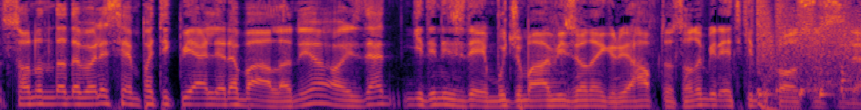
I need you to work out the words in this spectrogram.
sonunda da böyle sempatik bir yerlere bağlanıyor. O yüzden gidin izleyin. Bu cuma vizyona giriyor. Hafta sonu bir etkinlik olsun size.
